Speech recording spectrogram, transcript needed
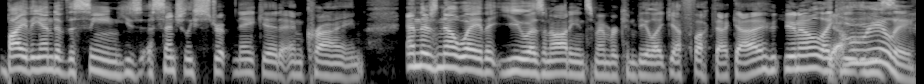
by the end of the scene he's essentially stripped naked and crying and there's no way that you as an audience member can be like yeah fuck that guy you know like Yeah. Oh, he- Oh, really?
